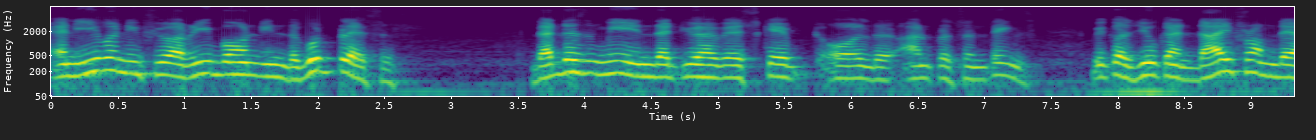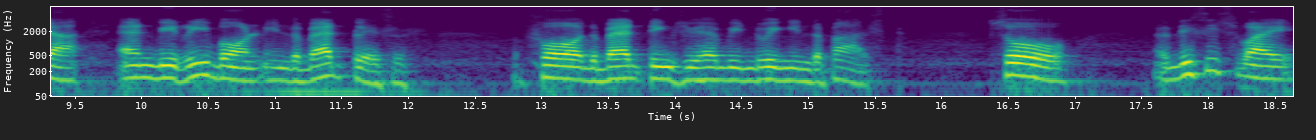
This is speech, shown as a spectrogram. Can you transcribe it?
And even if you are reborn in the good places, that doesn't mean that you have escaped all the unpleasant things, because you can die from there and be reborn in the bad places for the bad things you have been doing in the past. So uh, this is why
